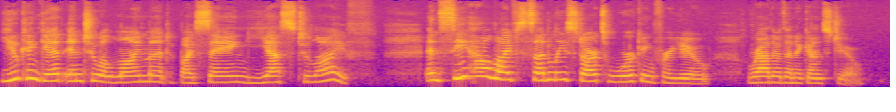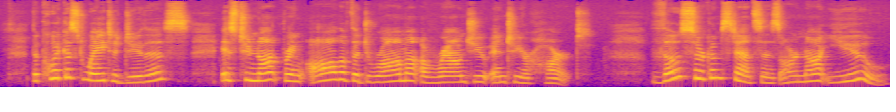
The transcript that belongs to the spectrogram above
you can get into alignment by saying yes to life and see how life suddenly starts working for you rather than against you. The quickest way to do this is to not bring all of the drama around you into your heart. Those circumstances are not you,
